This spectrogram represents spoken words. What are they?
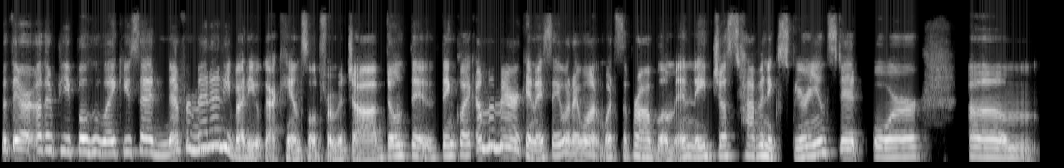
but there are other people who like you said never met anybody who got canceled from a job. Don't they think like i'm american. I say what i want. What's the problem? And they just haven't experienced it or um,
